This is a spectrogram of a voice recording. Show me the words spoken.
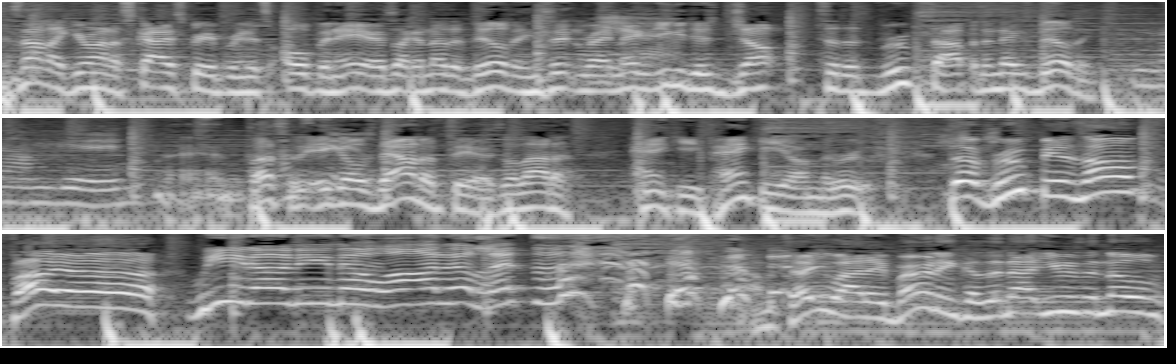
It's not like you're on a skyscraper and it's open air. It's like another building sitting right Yeah. next. You can just jump to the rooftop of the next building. No, I'm good. And plus, I'm it scared. goes down up there. There's a lot of hanky panky on the roof. The roof is on fire. We don't need no water. Let the. I'm tell you why they're burning because they're not using no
